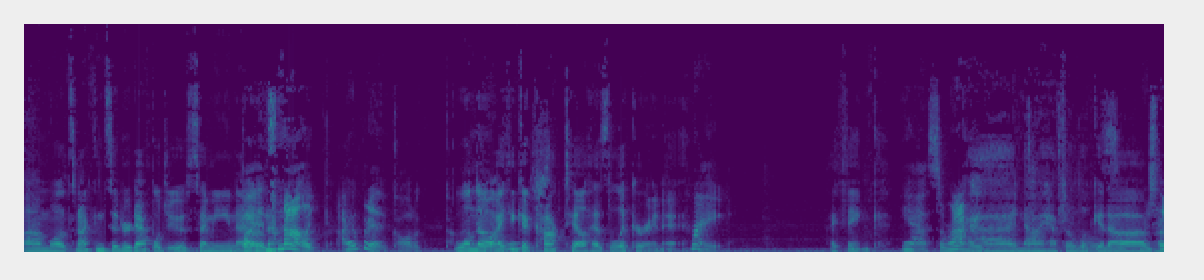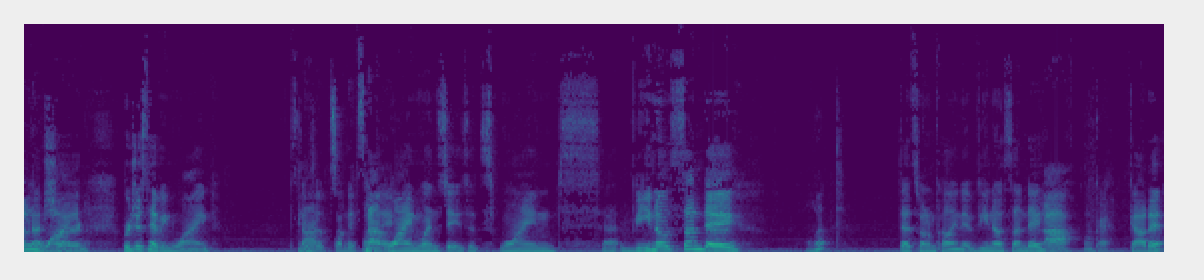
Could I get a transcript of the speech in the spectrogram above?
Um, well, it's not considered apple juice. I mean, I But it's know. not like I wouldn't call it a Well, no, I think a cocktail has liquor in it. Right. I think. Yeah. So we're not having. God, now I have to look it up. We're just I'm having not wine. sure. We're just having wine. It's not it's Sunday It's fun not wine Wednesdays. It's wine Sa- Vino Sunday. What? That's what I'm calling it. Vino Sunday. Ah, okay. Got it.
